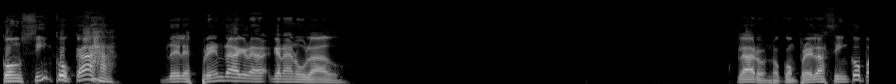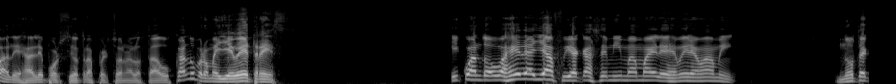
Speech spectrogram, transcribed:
con cinco cajas del Esplenda granulado. Claro, no compré las cinco para dejarle por si otras personas lo estaban buscando, pero me llevé tres. Y cuando bajé de allá, fui a casa de mi mamá y le dije, mire mami, no te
